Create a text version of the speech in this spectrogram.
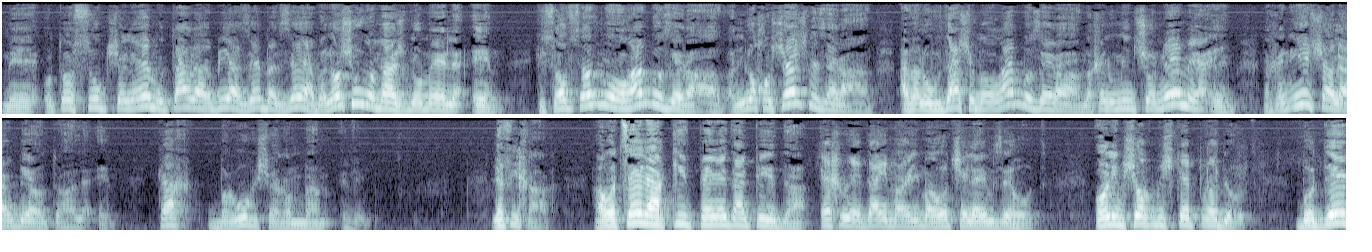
מאותו סוג של אם, מותר להרביע זה בזה, אבל לא שהוא ממש דומה לאם. כי סוף סוף מעורב בו זרע אב. אני לא חושש לזרע אב, אבל עובדה שמעורב בו זרע אב, לכן הוא מין שונה מהאם. לכן אי אפשר להרביע אותו על האם. כך ברור שהרמב"ם הבין. לפיכך, הרוצה להרכיב פרד על פרדה, איך הוא ידע אם האימהות שלהם זהות? או למשוך בשתי פרדות, בודק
